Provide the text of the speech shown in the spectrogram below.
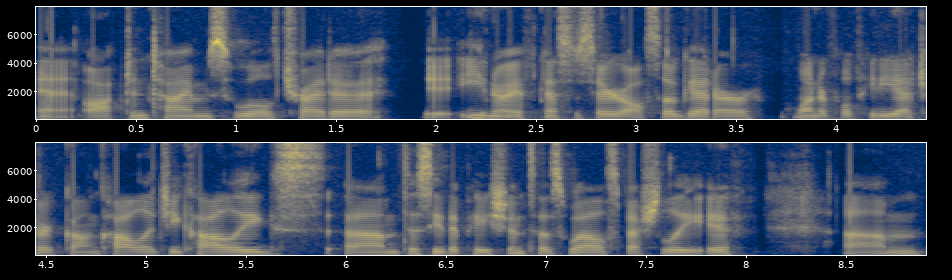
Uh, oftentimes, we'll try to, you know, if necessary, also get our wonderful pediatric oncology colleagues um, to see the patients as well, especially if um,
